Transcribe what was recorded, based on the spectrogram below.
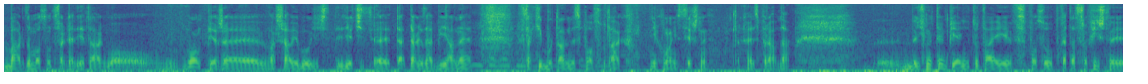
bardzo mocną tragedię, tak? Bo wątpię, że w Warszawie były dzieci, dzieci e, ta, tak zabijane w taki brutalny sposób, tak? Niehumanistyczny. Taka jest prawda byliśmy tępieni tutaj w sposób katastroficzny,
